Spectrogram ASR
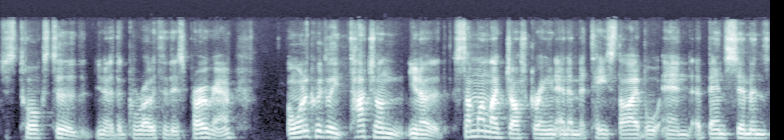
just talks to you know the growth of this program. I want to quickly touch on you know someone like Josh Green and a Matisse Thybulle and a Ben Simmons,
